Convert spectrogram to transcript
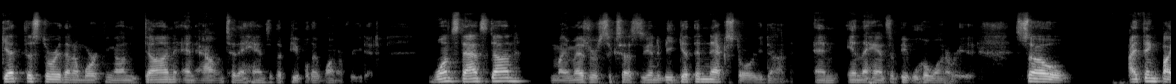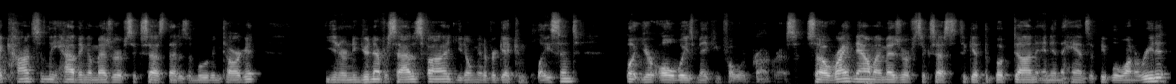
get the story that I'm working on done and out into the hands of the people that want to read it. Once that's done, my measure of success is going to be get the next story done and in the hands of people who want to read it. So I think by constantly having a measure of success that is a moving target, you know, you're never satisfied. You don't ever get complacent, but you're always making forward progress. So right now, my measure of success is to get the book done and in the hands of people who want to read it.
